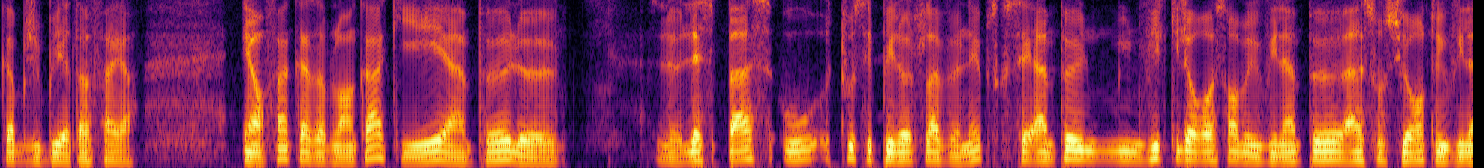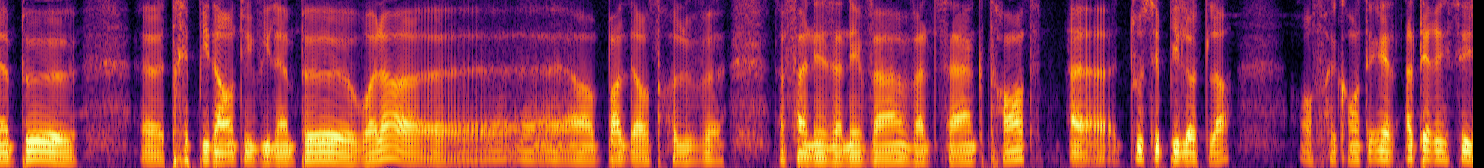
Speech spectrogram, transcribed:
Cap-Juby, à Tafaya. Et enfin Casablanca, qui est un peu le l'espace où tous ces pilotes-là venaient, parce que c'est un peu une, ville qui leur ressemble, une ville un peu insouciante, une ville un peu euh, trépidante, une ville un peu, euh, voilà, euh, on parle d'entre la fin des années 20, 25, 30, tous ces pilotes-là ont fréquenté, atterrissé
